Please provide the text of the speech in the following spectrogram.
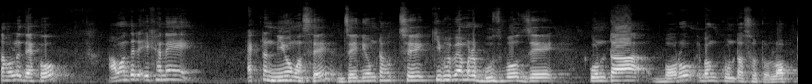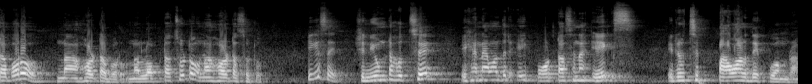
তাহলে দেখো, আমাদের এখানে একটা নিয়ম আছে, যে নিয়মটা হচ্ছে কীভাবে আমরা বুঝব যে কোনটা বড় এবং কোনটা ছোট? লবটা বড় না হরটা বড়? না লবটা ছোট না হরটা ছোট? ঠিক আছে? সে নিয়মটা হচ্ছে, এখানে আমাদের এই পদটা আছে না এক্স এটা হচ্ছে পাওয়ার দেখব আমরা।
